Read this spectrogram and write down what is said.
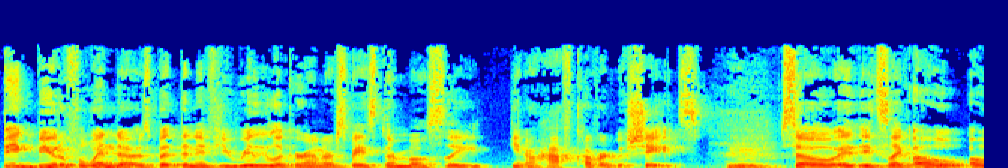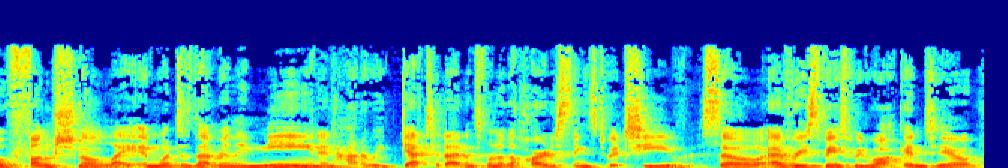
big beautiful windows but then if you really look around our space they're mostly you know half covered with shades. Hmm. so it, it's like oh oh functional light. And what does that really mean? And how do we get to that? And it's one of the hardest things to achieve. So every space we'd walk into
